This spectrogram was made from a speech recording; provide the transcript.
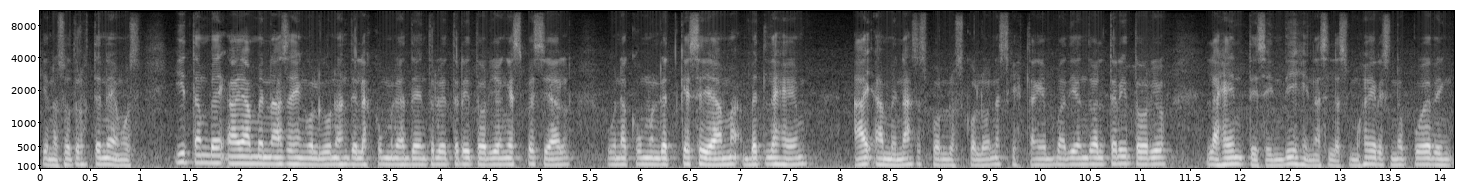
que nosotros tenemos. Y también hay amenazas en algunas de las comunidades dentro del territorio, en especial una comunidad que se llama Bethlehem. Hay amenazas por los colones que están invadiendo el territorio. La gente, indígenas, las mujeres no pueden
